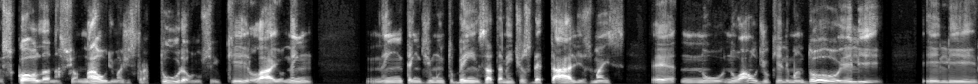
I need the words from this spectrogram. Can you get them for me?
Escola Nacional de Magistratura, ou não sei o que, lá eu nem, nem entendi muito bem exatamente os detalhes, mas é, no, no áudio que ele mandou, ele, ele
